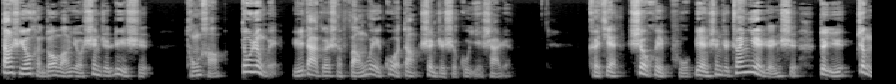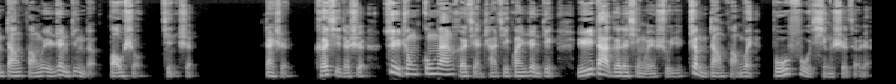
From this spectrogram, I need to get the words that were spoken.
当时有很多网友甚至律师同行都认为于大哥是防卫过当，甚至是故意杀人。可见社会普遍甚至专业人士对于正当防卫认定的保守谨慎，但是可喜的是，最终公安和检察机关认定于大哥的行为属于正当防卫，不负刑事责任。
